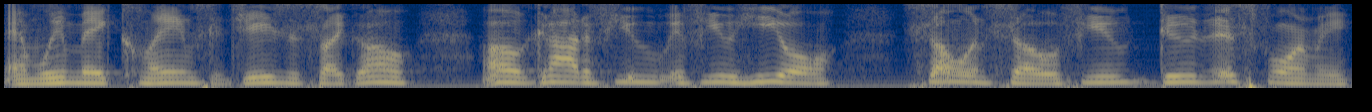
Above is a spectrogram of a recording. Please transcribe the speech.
and we make claims to Jesus like, "Oh, oh God, if you if you heal so and so, if you do this for me,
